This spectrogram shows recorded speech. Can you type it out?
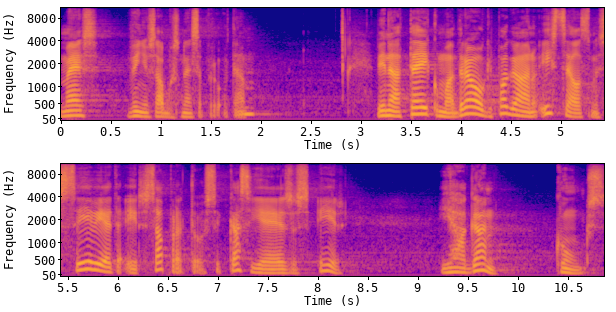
mēs viņus abus nesaprotam. Vienā teikumā, draugi, pagānu izcelsmes sieviete ir sapratusi, kas Jēzus ir. Jā, gan kungs.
